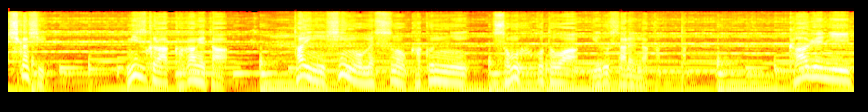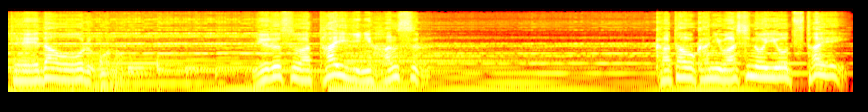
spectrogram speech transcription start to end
しかし自ら掲げた大義真を滅すの家訓に背くことは許されなかった。影にいて枝を折る者。許すは大義に反する。片岡にわしの意を伝えい。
